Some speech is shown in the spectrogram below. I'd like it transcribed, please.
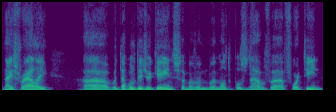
nice rally uh, with double digit gains, some of them with multiples now of uh, 14.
